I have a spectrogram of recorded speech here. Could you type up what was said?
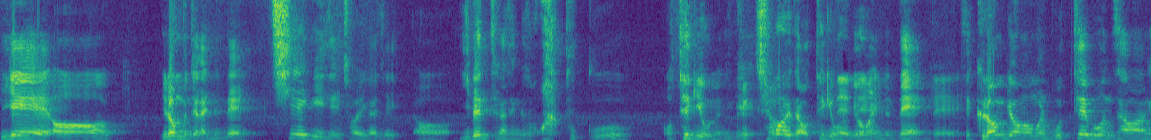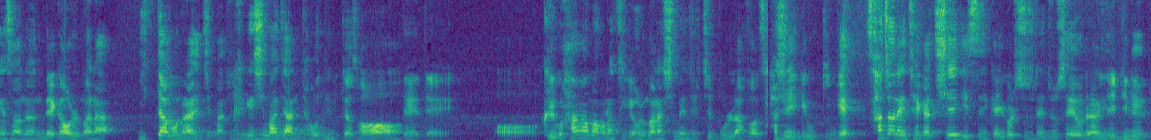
이게 어, 이런 문제가 있는데 치액이 이제 저희가 이제 어, 이벤트가 생겨서 확 붓고 어택이 오는 이게 그쵸. 헤모로이드 어택이 오는 네네. 경우가 있는데 네. 그런 경험을 못 해본 상황에서는 내가 얼마나 있다고는 알지만 크게 음. 심하지 않다고 느껴서 네네. 어, 그리고 항암하고 나서 이게 얼마나 심해질지 몰라서 사실 이게 웃긴 게 사전에 제가 치액이 있으니까 이걸 수술해 주세요라고 얘기를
